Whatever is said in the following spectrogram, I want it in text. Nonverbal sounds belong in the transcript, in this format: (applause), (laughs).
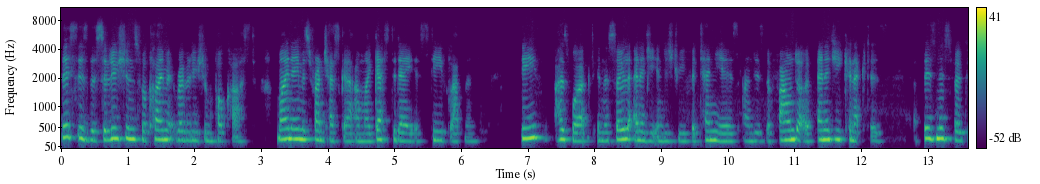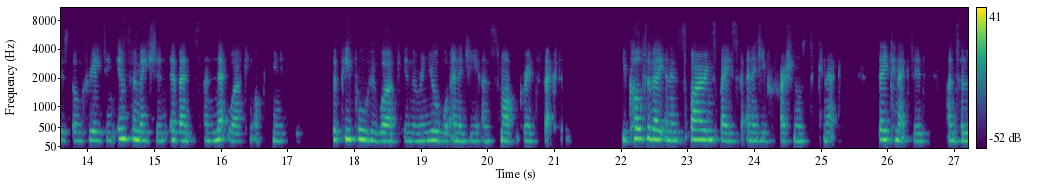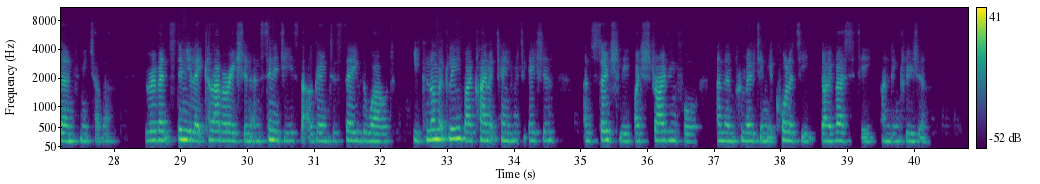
This is the Solutions for Climate Revolution podcast. My name is Francesca, and my guest today is Steve Gladman. Steve has worked in the solar energy industry for 10 years and is the founder of Energy Connectors, a business focused on creating information, events, and networking opportunities for people who work in the renewable energy and smart grid sectors. You cultivate an inspiring space for energy professionals to connect, stay connected, and to learn from each other. Your events stimulate collaboration and synergies that are going to save the world, economically by climate change mitigation, and socially by striving for and then promoting equality, diversity, and inclusion.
